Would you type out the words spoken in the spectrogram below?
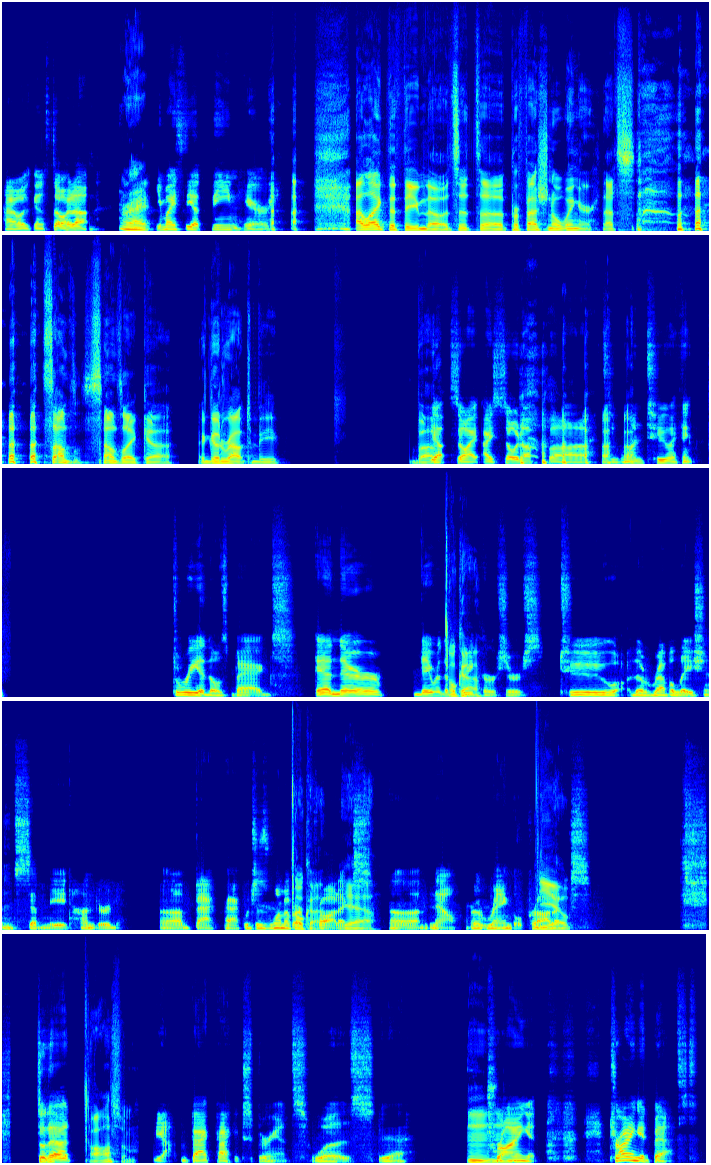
how I was going to sew it up. Right. You might see a theme here. I like the theme though. It's it's a professional winger. That's that sounds sounds like uh, a good route to be. But yep. So I, I sewed up uh, one, two, I think three of those bags, and they're they were the Okay. precursors to the Revelation 7800 uh, backpack, which is one of our Okay, products yeah. uh, now, the Wrangell products. So that awesome. yeah, backpack experience was yeah Mhm. trying it, trying it best,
